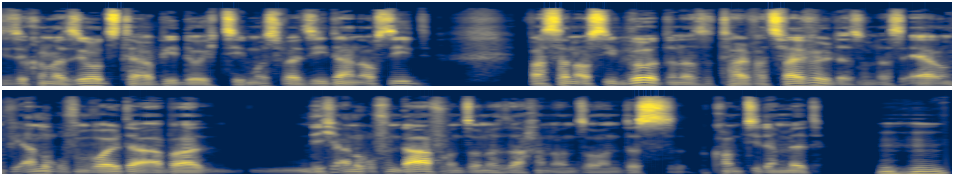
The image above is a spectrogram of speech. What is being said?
diese Konversionstherapie durchziehen muss, weil sie dann auch sieht, was dann aus ihm wird und dass er total verzweifelt ist und dass er irgendwie anrufen wollte, aber nicht anrufen darf und so eine Sachen und so. Und das bekommt sie dann mit. Mhm.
